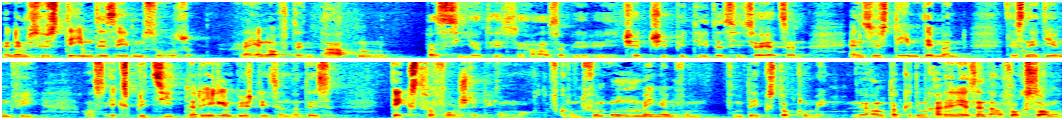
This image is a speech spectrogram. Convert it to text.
einem System, das eben so rein auf den Daten basiert ist, ja, also wie, ChatGPT, das ist ja jetzt ein, ein System, man, das nicht irgendwie aus expliziten Regeln besteht, sondern das Textvervollständigung macht, aufgrund von Unmengen von, von Textdokumenten. Ja, und dem kann ich jetzt nicht einfach sagen,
